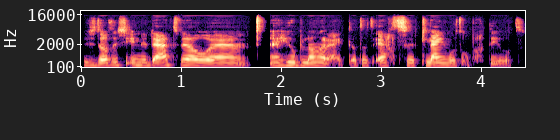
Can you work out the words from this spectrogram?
Dus dat is inderdaad wel eh, eh, heel belangrijk. Dat het echt eh, klein wordt opgedeeld.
